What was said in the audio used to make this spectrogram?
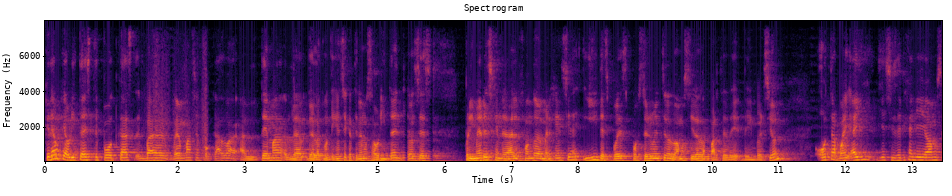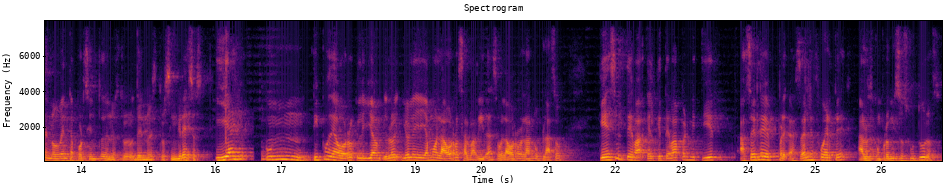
Creo que ahorita este podcast va, más enfocado al tema de la, contingencia que tenemos ahorita, entonces Primero es generar el fondo de emergencia y después, posteriormente, nos vamos a ir a la parte de, inversión. Otra, si se fijan, ya llevamos el 90% de, nuestro, de nuestros ingresos. Y hay un tipo de ahorro que yo, le llamo el ahorro salvavidas o el ahorro a largo plazo, que es el, el que te va a permitir hacerle, hacerle fuerte a los compromisos futuros.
